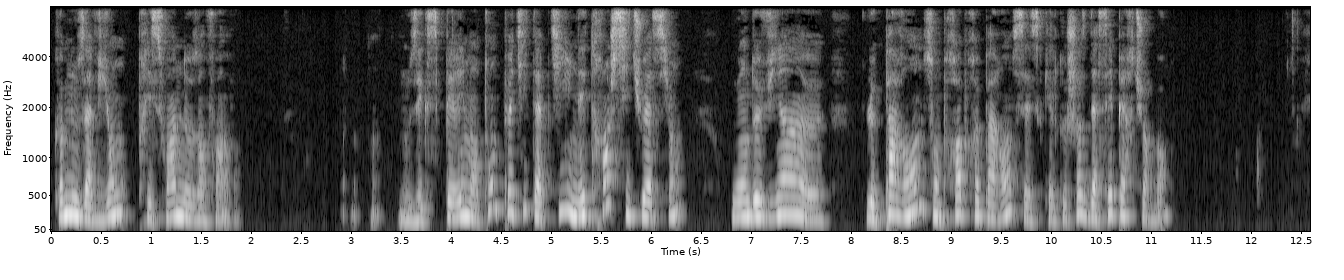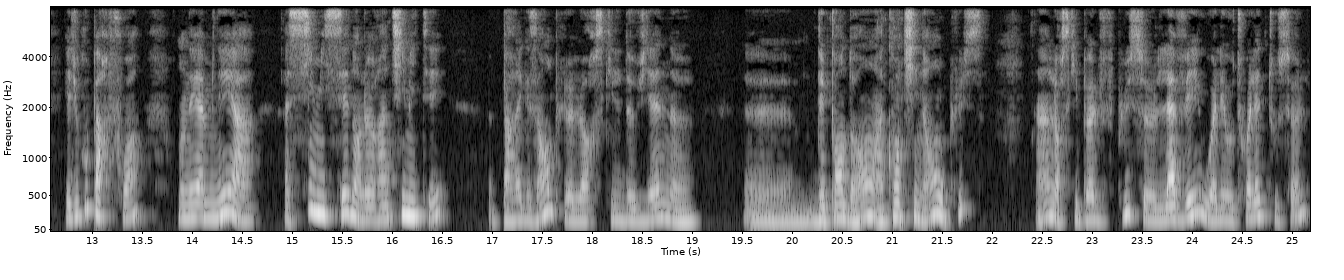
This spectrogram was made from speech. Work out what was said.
comme nous avions pris soin de nos enfants avant. Nous expérimentons petit à petit une étrange situation où on devient euh, le parent de son propre parent. C'est quelque chose d'assez perturbant. Et du coup, parfois, on est amené à, s'immiscer dans leur intimité, par exemple lorsqu'ils deviennent euh, dépendants, incontinents ou plus, hein, lorsqu'ils peuvent plus se laver ou aller aux toilettes tout seuls,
